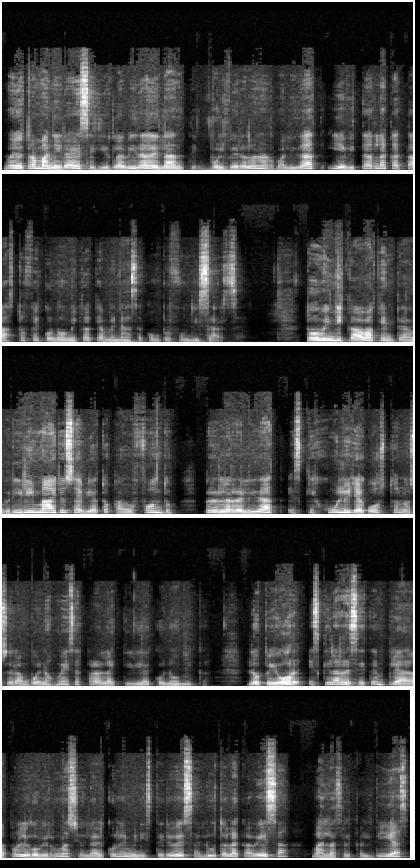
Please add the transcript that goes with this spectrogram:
No hay otra manera de seguir la vida adelante, volver a la normalidad y evitar la catástrofe económica que amenaza con profundizarse. Todo indicaba que entre abril y mayo se había tocado fondo, pero la realidad es que julio y agosto no serán buenos meses para la actividad económica. Lo peor es que la receta empleada por el Gobierno Nacional con el Ministerio de Salud a la cabeza, más las alcaldías,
